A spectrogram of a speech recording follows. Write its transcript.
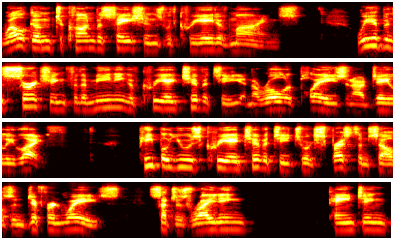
Welcome to Conversations with Creative Minds. We have been searching for the meaning of creativity and the role it plays in our daily life. People use creativity to express themselves in different ways, such as writing, painting,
